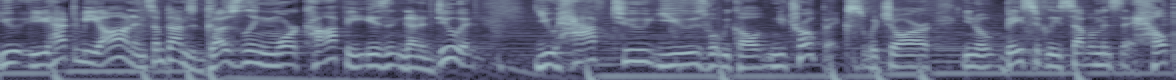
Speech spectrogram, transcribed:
You, you have to be on, and sometimes guzzling more coffee isn't going to do it you have to use what we call nootropics, which are, you know, basically supplements that help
